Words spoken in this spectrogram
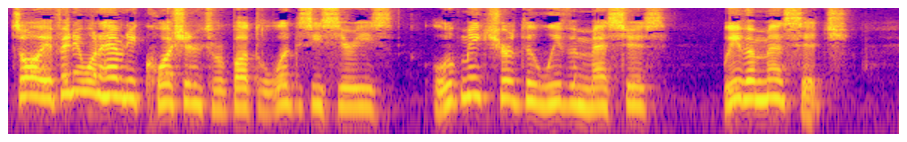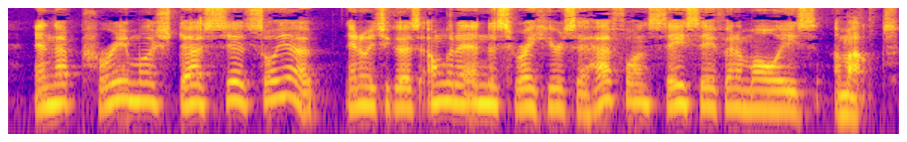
so if anyone have any questions about the Legacy series, make sure to leave a message leave a message. And that pretty much that's it. So yeah, anyways, you guys, I'm gonna end this right here. So have fun, stay safe, and I'm always I'm out.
